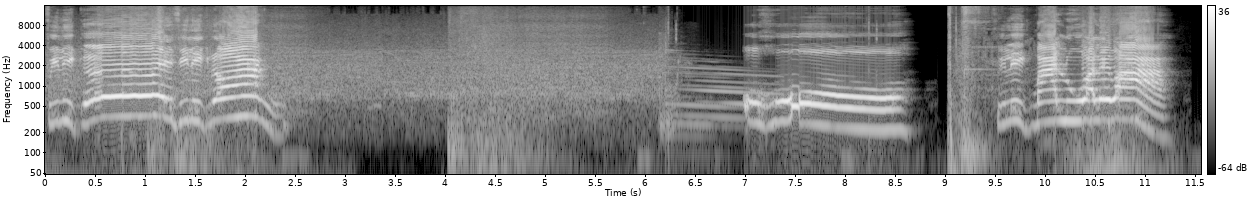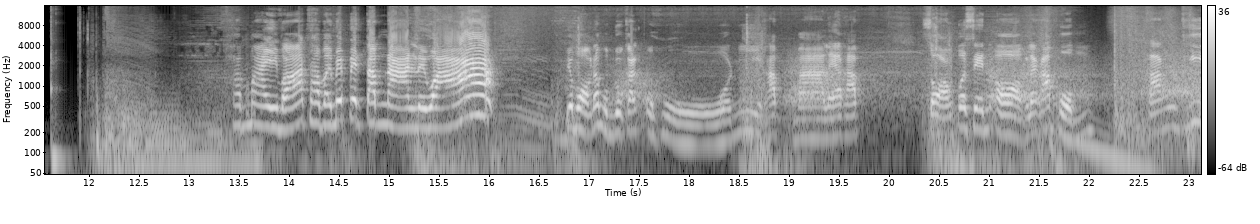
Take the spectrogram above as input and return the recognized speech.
ฟิลิกเอ้ยฟิลิกน้อง โอ้โหฟิลิกมารัวเลยว่ะทำไมวะทำไมไม่เป็นตำนานเลยวะอย่าบอกนะผมดูกัน โอ้โห นี่ครับมาแล้วครับ 2%ออกแล้วครับผมครั้งที่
